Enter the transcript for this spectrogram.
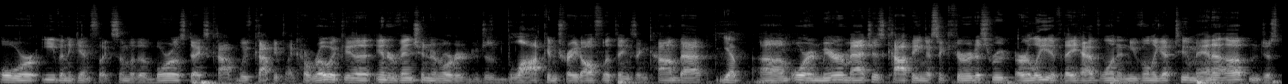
or even against like some of the Boros decks, cop- we've copied like Heroic uh, Intervention in order to just block and trade off with things in combat. Yep. Um, or in mirror matches, copying a Circuitous Route early if they have one and you've only got two mana up and just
